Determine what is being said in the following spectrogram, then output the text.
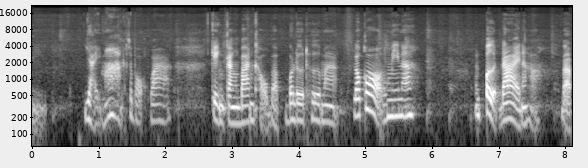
นี่ ใหญ่มากจะบอกว่า เก่งกลางบ้านเขาแบบเบลอเทอมาก แล้วก็ตรงนี้นะ มันเปิดได้นะคะ แบบ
